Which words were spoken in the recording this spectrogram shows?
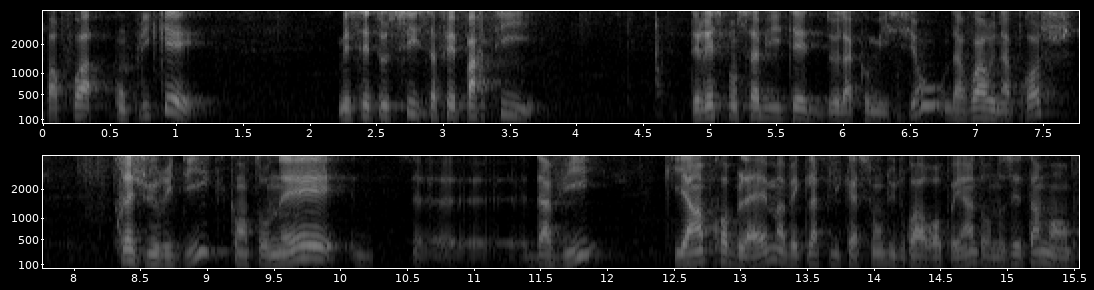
parfois compliqué, mais c'est aussi, ça fait partie des responsabilités de la Commission d'avoir une approche très juridique quand on est euh, d'avis qu'il y a un problème avec l'application du droit européen dans nos États membres.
